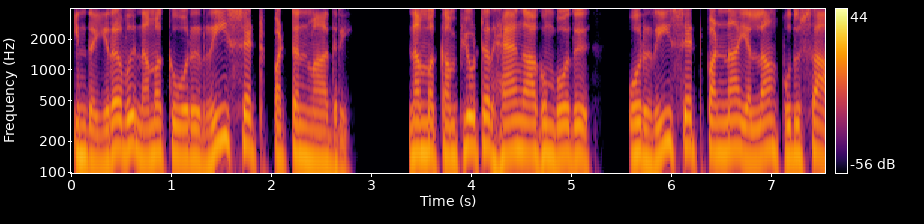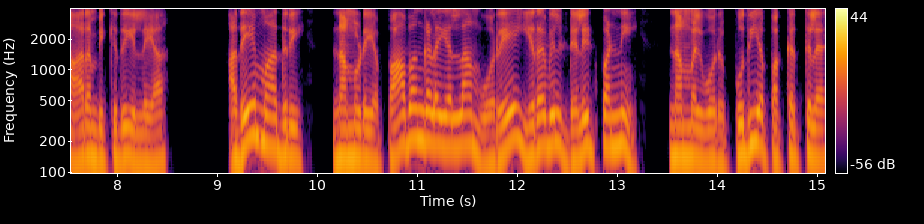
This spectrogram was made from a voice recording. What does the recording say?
இந்த இரவு நமக்கு ஒரு ரீசெட் பட்டன் மாதிரி. நம்ம கம்ப்யூட்டர் ஹேங் ஆகும்போது ஒரு ரீசெட் பண்ணா எல்லாம் புதுசா ஆரம்பிக்குது இல்லையா? அதே மாதிரி நம்முடைய பாவங்களையெல்லாம் ஒரே இரவில் டெலிட் பண்ணி நம்மை ஒரு புதிய பக்கத்துல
